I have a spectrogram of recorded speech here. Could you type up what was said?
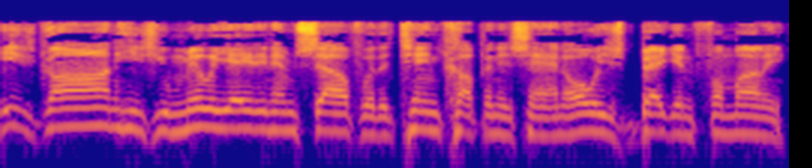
He's gone. He's humiliated himself with a tin cup in his hand, always begging for money.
